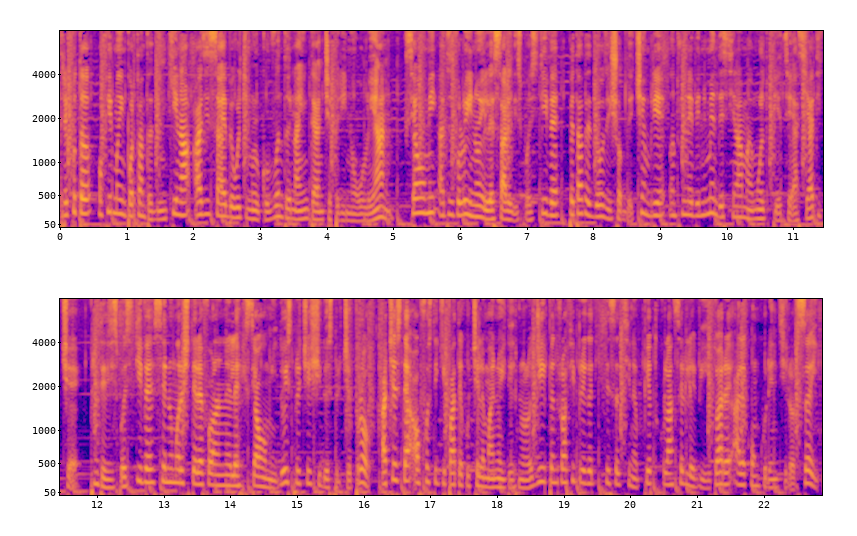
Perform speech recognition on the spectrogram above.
trecută, o firmă importantă din China a zis să aibă ultimul cuvânt înaintea începerii noului an. Xiaomi a dezvăluit noile sale dispozitive pe data de 28 decembrie într-un eveniment destinat mai mult pieței asiatice. Printre dispozitive se numără și telefoanele Xiaomi 12 și 12 Pro. Acestea au fost echipate cu cele mai noi tehnologii pentru a fi pregătite să țină piept cu lansările viitoare ale concurenților săi.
